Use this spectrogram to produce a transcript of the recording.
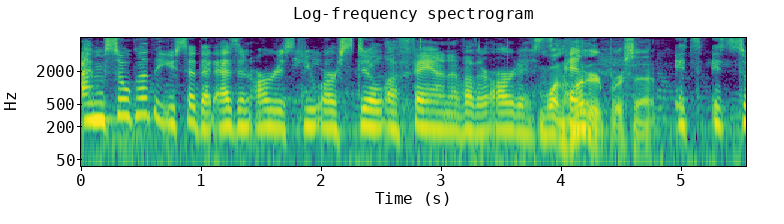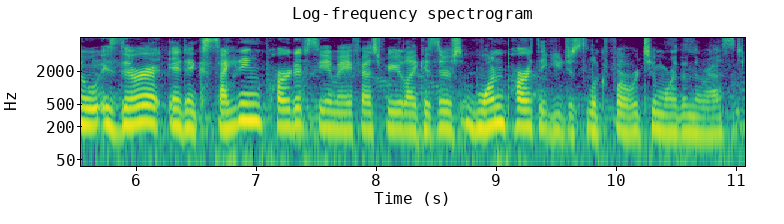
I'm so glad that you said that. As an artist, you are still a fan of other artists. 100 percent. It's it's so. Is there an exciting part of CMA Fest for you? Like, is there one part that you just look forward to more than the rest?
